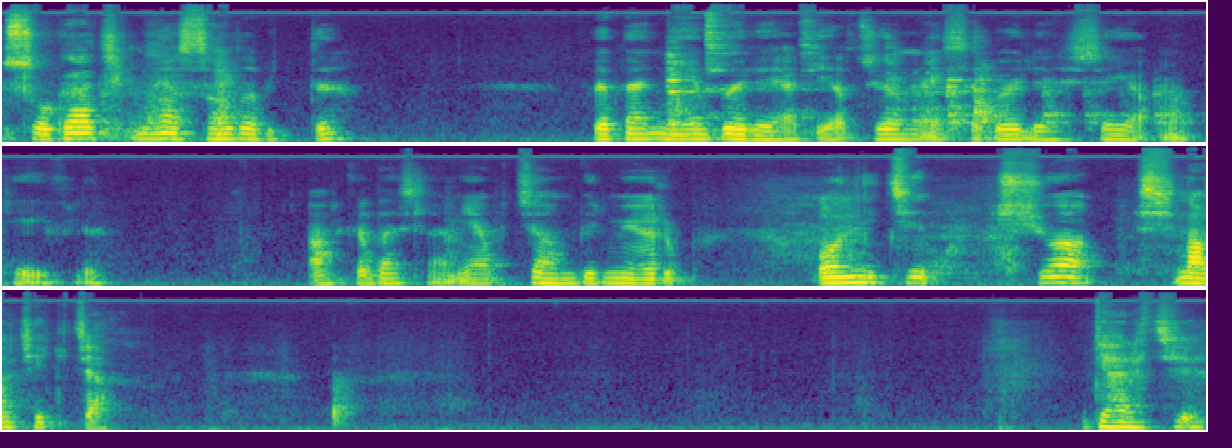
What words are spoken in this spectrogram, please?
sokağa çıkma yasağı da bitti. Ve ben niye böyle yerde yatıyorum neyse böyle şey yapmak keyifli. Arkadaşlar ne yapacağımı bilmiyorum. Onun için şu an şınav çekeceğim. Gerçi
